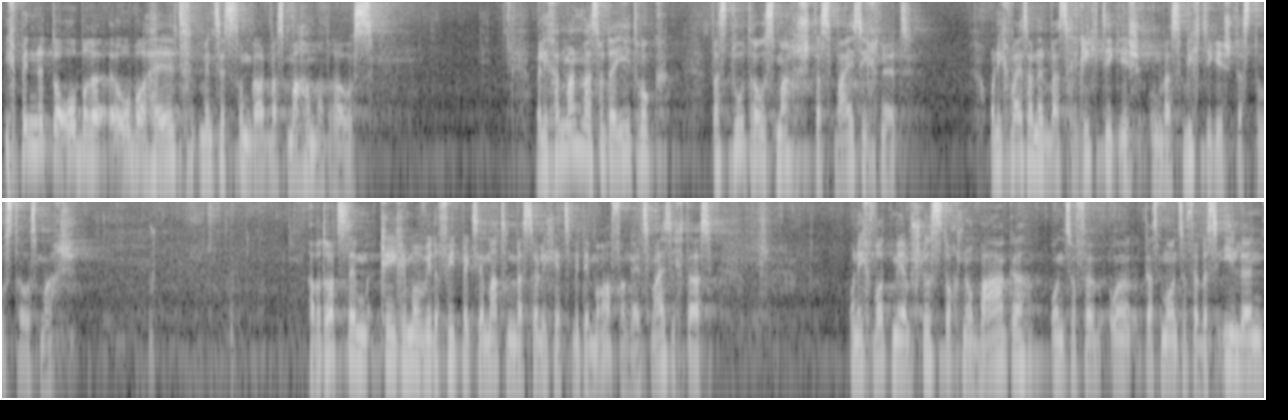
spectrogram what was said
Ich bin nicht der Ober Oberheld, wenn es jetzt darum geht, was machen wir draus. Weil ich habe manchmal so den Eindruck, was du draus machst, das weiß ich nicht. Und ich weiß auch nicht, was richtig ist und was wichtig ist, dass du es draus machst. Aber trotzdem kriege ich immer wieder Feedback, ja Martin, was soll ich jetzt mit dem anfangen? Jetzt weiß ich das. Und ich wollte mir am Schluss doch noch wagen, dass wir uns auf etwas einlösen,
